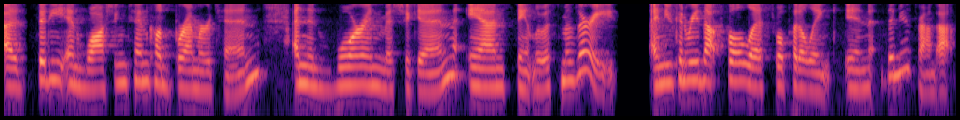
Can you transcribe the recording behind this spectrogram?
a city in Washington called Bremerton, and then Warren, Michigan, and St. Louis, Missouri. And you can read that full list. We'll put a link in the news roundup.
